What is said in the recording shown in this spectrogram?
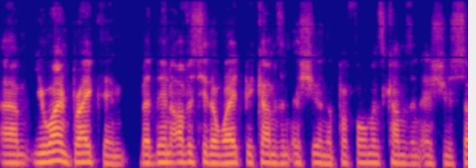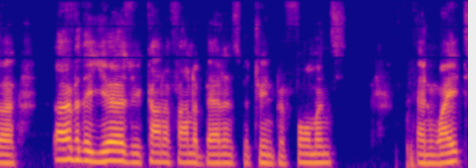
um, you won't break them. But then obviously the weight becomes an issue and the performance comes an issue. So over the years, we've kind of found a balance between performance and weight,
